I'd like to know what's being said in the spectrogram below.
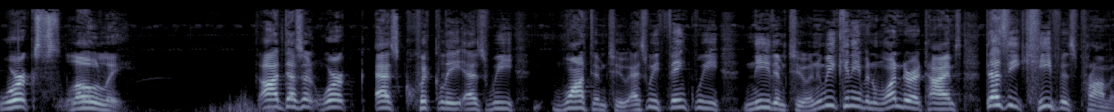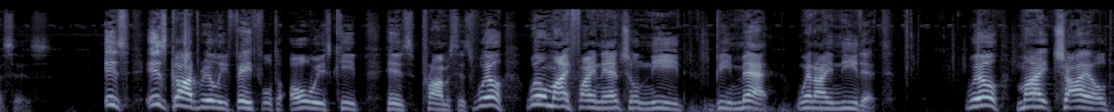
works slowly. God doesn't work as quickly as we want him to, as we think we need him to. And we can even wonder at times does he keep his promises? Is, is God really faithful to always keep his promises? Will, will my financial need be met when I need it? Will my child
